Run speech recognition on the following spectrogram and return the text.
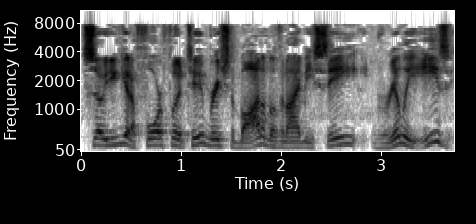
So you can get a four foot tube, reach the bottom of an IBC really easy.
